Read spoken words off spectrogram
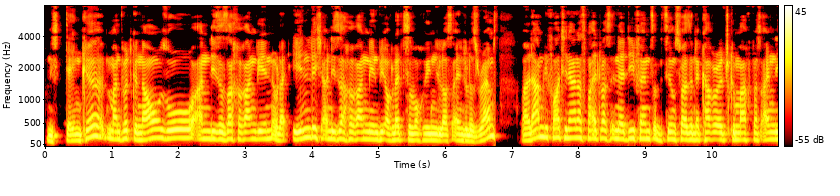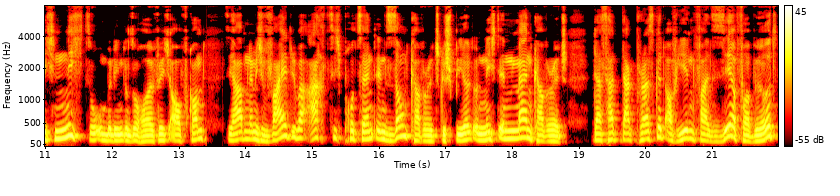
Und ich denke, man wird genauso an diese Sache rangehen oder ähnlich an die Sache rangehen wie auch letzte Woche gegen die Los Angeles Rams. Weil da haben die 49ers mal etwas in der Defense bzw. in der Coverage gemacht, was eigentlich nicht so unbedingt und so häufig aufkommt. Sie haben nämlich weit über 80 Prozent in Zone Coverage gespielt und nicht in Man Coverage. Das hat Doug Prescott auf jeden Fall sehr verwirrt.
